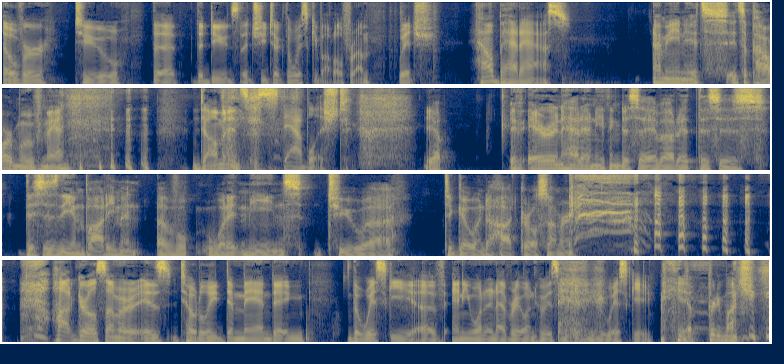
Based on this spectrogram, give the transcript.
over to the the dudes that she took the whiskey bottle from. Which how badass! I mean, it's it's a power move, man. Dominance established. Yep. If Aaron had anything to say about it, this is this is the embodiment of what it means to uh to go into hot girl summer. Hot girl summer is totally demanding the whiskey of anyone and everyone who isn't giving you whiskey. yep, pretty much.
